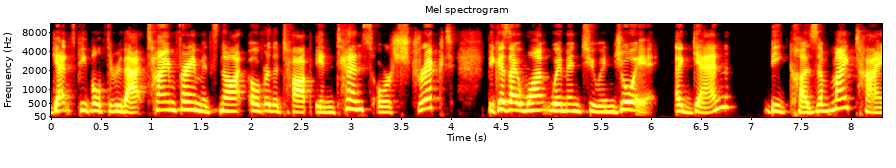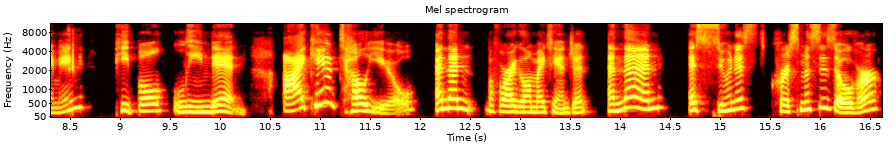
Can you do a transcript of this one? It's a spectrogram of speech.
gets people through that time frame it's not over the top intense or strict because i want women to enjoy it again because of my timing people leaned in i can't tell you and then before i go on my tangent and then as soon as christmas is over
